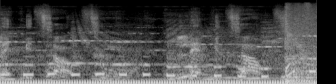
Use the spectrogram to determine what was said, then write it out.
Let me talk to him. Let me talk to him.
